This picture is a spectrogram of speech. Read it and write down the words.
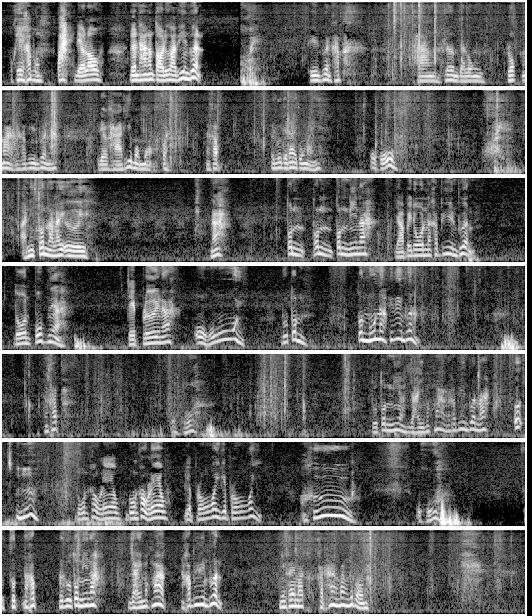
โอเคครับผมไปเดี๋ยวเราเดินทางกันต่อดีกว่าพี่เพื่อนๆโอ้ยพี่เพื่อนๆครับางเริ่มจะลงลกมากนะครับพี่เพื่อนนะเดี๋ยวหาที่เหมาะๆก่อนนะครับ ไม่รู้จะได้ตรงไหน โอ้โหอันนี้ต้นอะไรเอ่ยนะ ต้นต้นต้นนี้นะ อย่าไปโดนนะครับ พี่เพื่อนโดนปุ๊บเนี่ย เจ็บเลยนะ โอ้โหดูต้น ต้นนู้นนะพี่เพื่อนนะครับ โอ้โห ดูต้นนี้ใหญ่มากๆนะครับพี่เพื่อนนะเอออื้อหือโดนเข้าแล้ว โดนเข้าแล้ว เรียบร้อย เรียบร้อยอฮือโอ้โหสุดๆนะครับแล้วดูต้นนี้นะใหญ่มากๆนะครับ พี่เพื่อน มีใครมาขัดห้างบ้างหรือเปล่าเนี่ย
